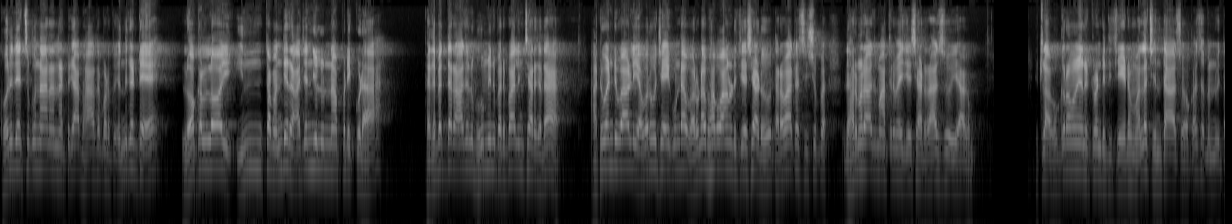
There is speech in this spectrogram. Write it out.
కొని తెచ్చుకున్నానన్నట్టుగా బాధపడుతూ ఎందుకంటే లోకంలో ఇంతమంది రాజన్యులు ఉన్నప్పటికి కూడా పెద్ద పెద్ద రాజులు భూమిని పరిపాలించారు కదా. అటువంటి వాళ్ళు ఎవరూ చేయకుండా వరుణ భగవానుడు చేశాడు తర్వాత శిశు ధర్మరాజు మాత్రమే చేశాడు రాజు యాగం. ఇట్లా ఉగ్రమైనటువంటిది చేయడం వల్ల చింతాశోక సమన్విత.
